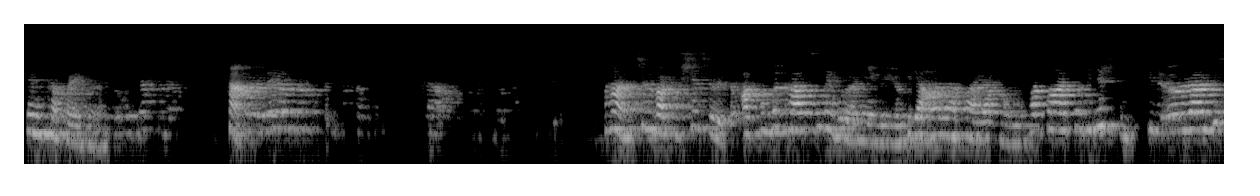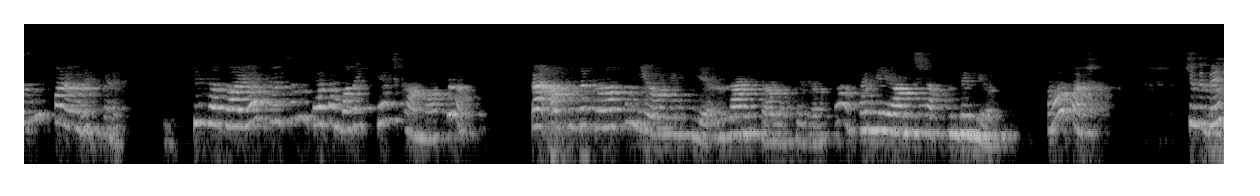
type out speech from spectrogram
Senin kafaya göre. Ha. Ha, şimdi bak bir şey söyleyeceğim. Aklında kalsın diye bu örneği veriyorum. Bir de aynı hata yapmayayım. Hata yapabilirsiniz. Siz öğrencisiniz, ben öğretmenim. Siz hata yapmıyorsanız zaten bana ihtiyaç kalmaz değil mi? Ben aklında kalsın diye örnek diye özellikle anlatıyorum. Tamam? Sen niye yanlış yaptın demiyorum. Tamam mı? Şimdi 5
